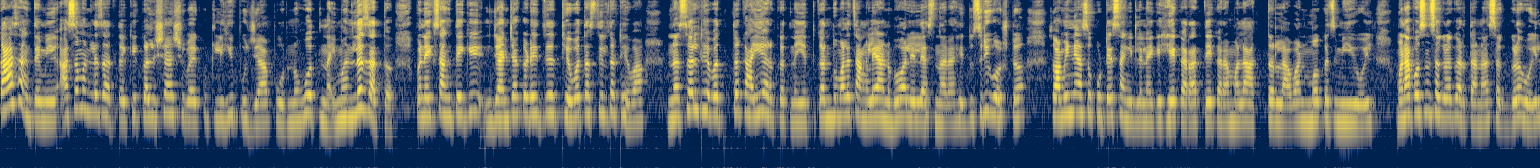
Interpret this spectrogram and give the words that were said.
काय सांगते मी? असं म्हणलं जातं की कलशाशिवाय कुठलीही पूजा पूर्ण होत नाही. म्हणलं जातं. पण एक सांगते की ज्यांच्याकडे जर ठेवत असतील तर ठेवा. नसल ठेवत तर काही हरकत नाही आहेत कारण तुम्हाला चांगले अनुभव आलेले असणार आहे. दुसरी गोष्ट स्वामींनी असं कुठेच सांगितलं नाही की हे करा ते करा मला अत्तर लावा आणि मगच मी होईल. मनापासून सगळं करताना सगळं होईल.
